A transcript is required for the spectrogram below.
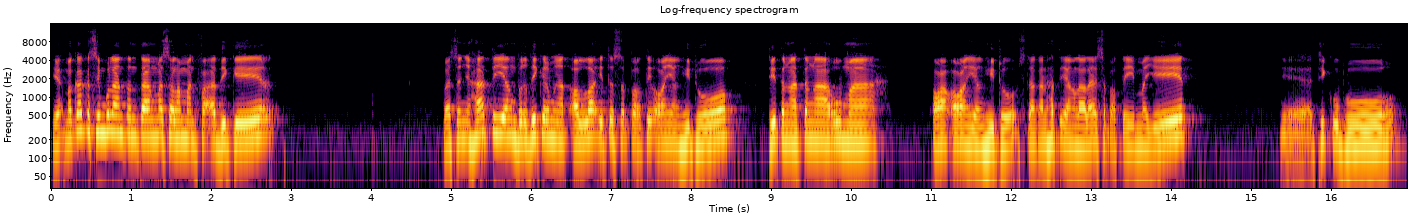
Ya, maka kesimpulan tentang masalah manfaat zikir bahasanya hati yang berzikir mengingat Allah itu seperti orang yang hidup di tengah-tengah rumah orang-orang yang hidup. Sedangkan hati yang lalai seperti mayit ya, dikubur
